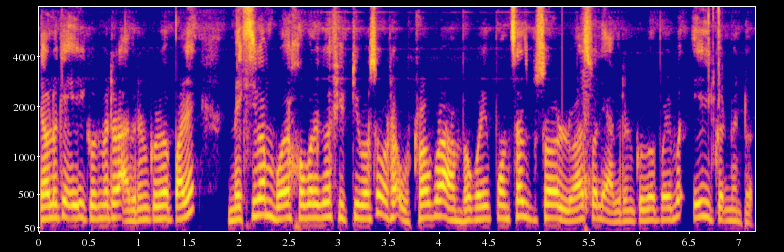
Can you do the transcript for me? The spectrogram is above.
তেওঁলোকে এই ৰিক্ৰুইটমেণ্টত আবেদন কৰিব পাৰে। মেক্সিমাম বয়স হ'ব লাগিব ফিফটি বছৰ অৰ্থাৎ ওঠৰৰ পৰা আৰম্ভ কৰি পঞ্চাছ বছৰৰ ল'ৰা ছোৱালী আবেদন কৰিব পাৰিব এই ৰিক্ৰুইটমেণ্টত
